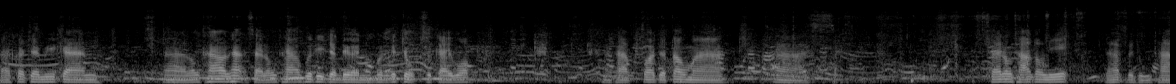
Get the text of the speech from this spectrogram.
แล้วก็จะมีการรองเท้านะฮะใส่รองเท้าเพื่อที่จะเดินบนกระจกสกายวอล์กนะครับ ก็จะต้องมาอ่าใช้รองเท้าตรงนี้นะครับเป็นถุงเท้า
